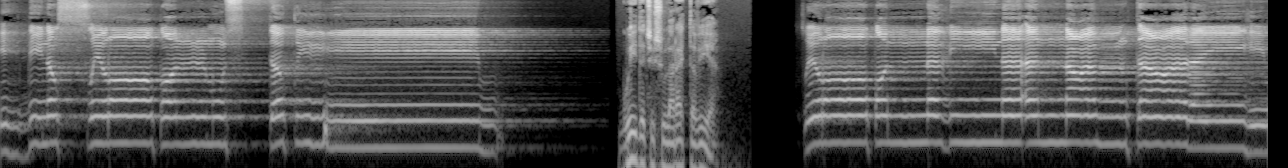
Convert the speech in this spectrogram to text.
اهدنا الصراط المستقيم. Guidaci sulla retta via, صراط الذين أنعمت عليهم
